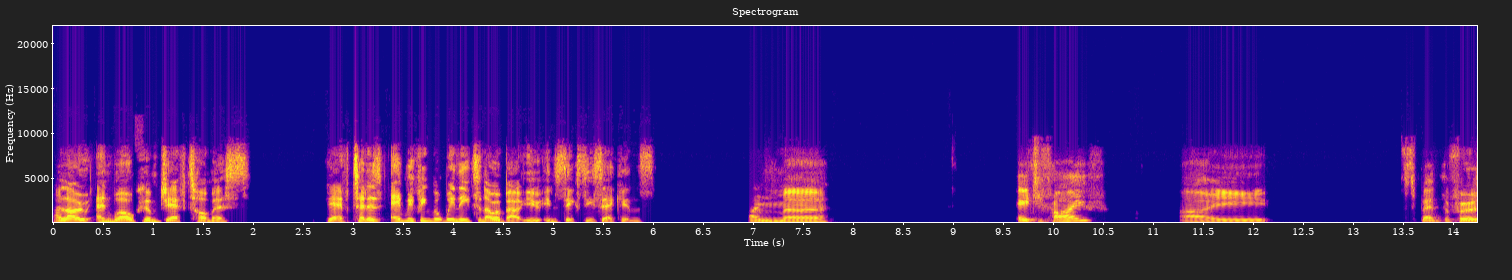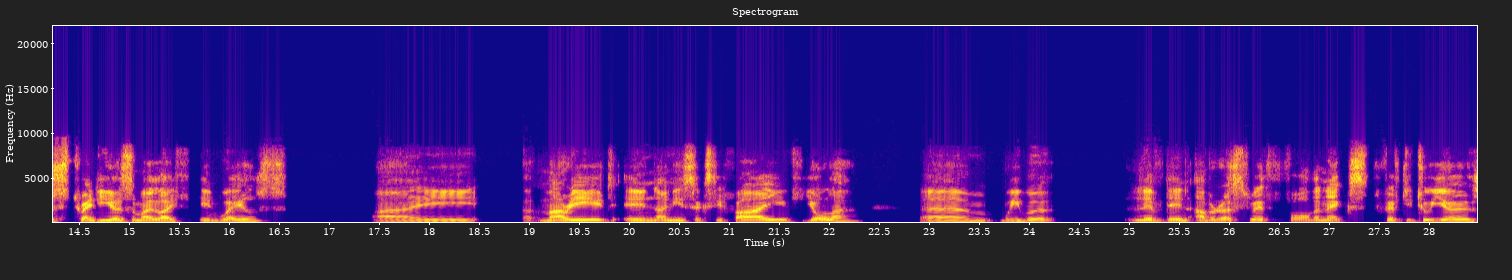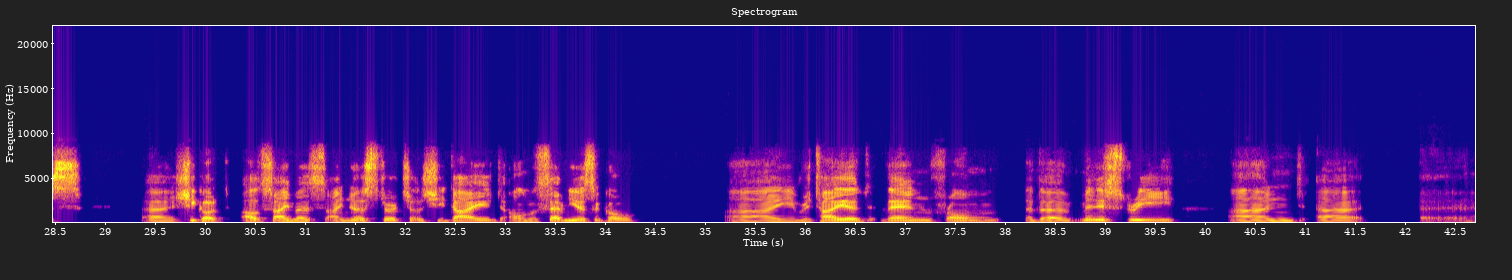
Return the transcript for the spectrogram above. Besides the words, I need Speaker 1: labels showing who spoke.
Speaker 1: Hello and welcome, Geoff Thomas. Geoff, tell us everything that we need to know about you in 60 seconds.
Speaker 2: I'm uh, 85. I spent the first 20 years of my life in Wales. I uh, married in 1965, Iola. Um, we were lived in Aberystwyth for the next 52 years. Uh, she got Alzheimer's. I nursed her till she died almost seven years ago. I retired then from the ministry, and uh, uh,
